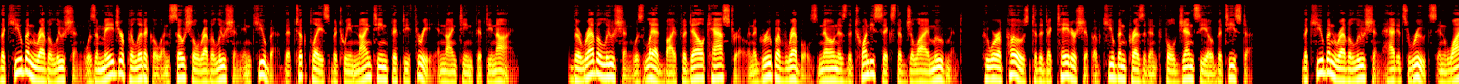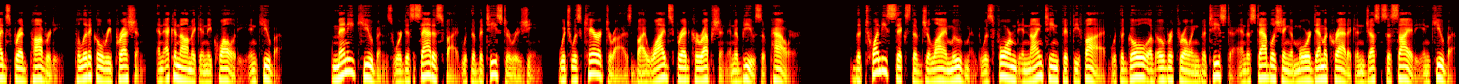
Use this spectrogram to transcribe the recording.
The Cuban Revolution was a major political and social revolution in Cuba that took place between 1953 and 1959. The revolution was led by Fidel Castro and a group of rebels known as the 26th of July Movement, who were opposed to the dictatorship of Cuban President Fulgencio Batista. The Cuban Revolution had its roots in widespread poverty, political repression, and economic inequality in Cuba. Many Cubans were dissatisfied with the Batista regime, which was characterized by widespread corruption and abuse of power. The 26th of July movement was formed in 1955 with the goal of overthrowing Batista and establishing a more democratic and just society in Cuba.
